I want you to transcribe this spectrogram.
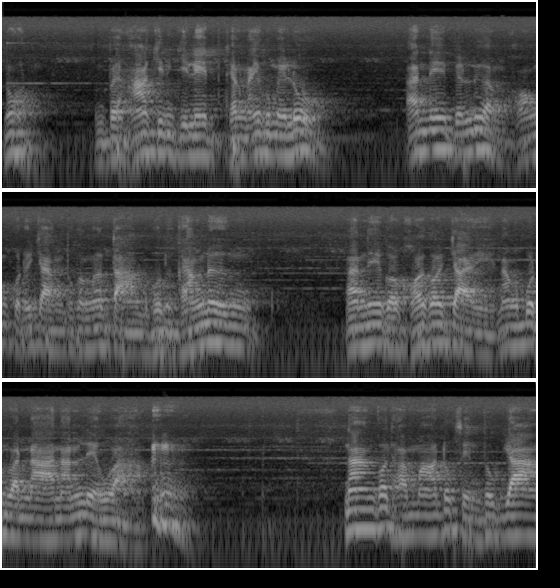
โน่นมันไปหากินกิเลสทางไหนก็ไม่รู้ อันนี้เป็นเรื่องของกฎจังทุกขังอนัตตาพูดอีกครั้งหนึ่ง อันนี้ก็ขอให้เข้าใจ นางบุญวรรณานั้นเรียกว่า นางก็ทำมาทุกสิ่งทุกอย่าง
